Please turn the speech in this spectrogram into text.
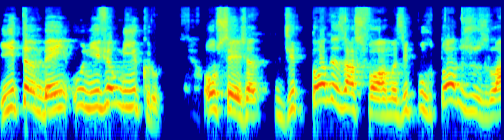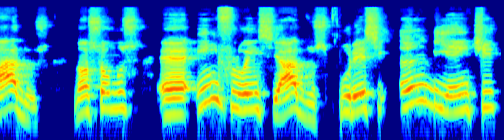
e também o nível micro. Ou seja, de todas as formas e por todos os lados, nós somos é, influenciados por esse ambiente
